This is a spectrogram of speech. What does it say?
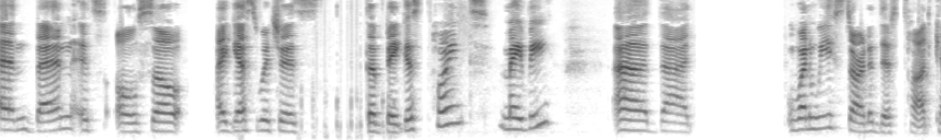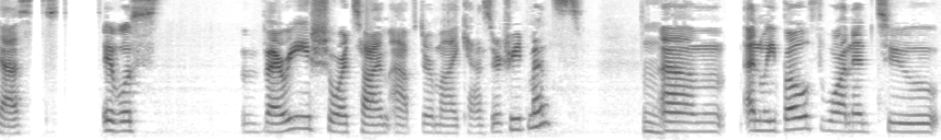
and then it's also, I guess, which is the biggest point, maybe, uh, that when we started this podcast, it was very short time after my cancer treatments. mm, Um, and we both wanted to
